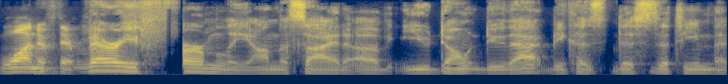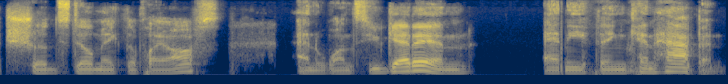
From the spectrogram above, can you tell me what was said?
One of their players. very firmly on the side of you don't do that because this is a team that should still make the playoffs. And once you get in, anything can happen.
